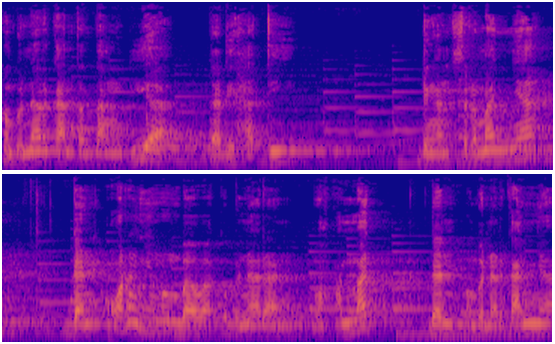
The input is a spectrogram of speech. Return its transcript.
membenarkan tentang dia dari hati dengan firman-Nya dan orang yang membawa kebenaran Muhammad dan membenarkannya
